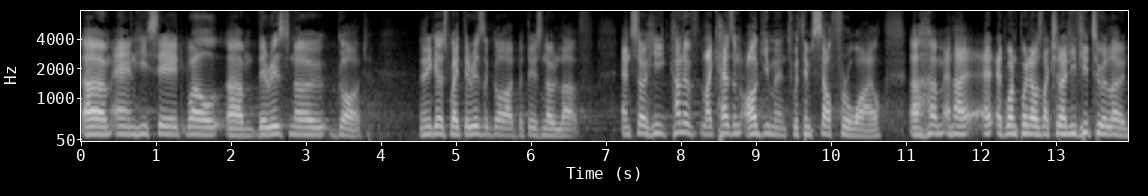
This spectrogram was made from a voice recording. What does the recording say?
Um, and he said, Well, um, there is no God. And then he goes, Wait, there is a God, but there's no love. And so he kind of like has an argument with himself for a while. Um, and I, at one point, I was like, should I leave you two alone?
